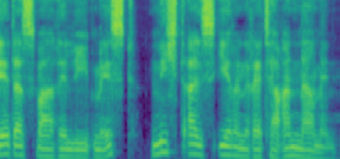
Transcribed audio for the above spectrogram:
der das wahre Leben ist, nicht als ihren Retter annahmen.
